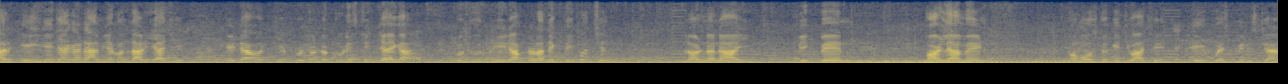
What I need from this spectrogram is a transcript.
আর এই যে জায়গাটা আমি এখন দাঁড়িয়ে আছি এটা হচ্ছে প্রচণ্ড টুরিস্টিক জায়গা। প্রচুর ভিড় আপনারা দেখতেই পাচ্ছেন। London Eye, Big Ben, Parliament, সমস্ত কিছু আছে এই ওয়েস্টমিনিস্টার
